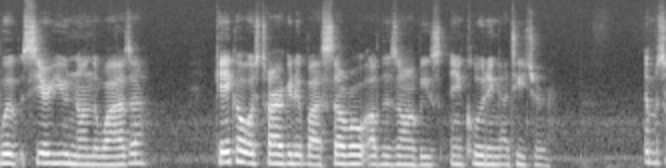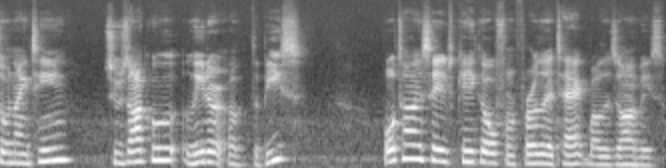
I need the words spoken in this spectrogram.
with Seiryu none the wiser. Keiko is targeted by several of the zombies, including a teacher. Episode 19 Suzaku, leader of the beast. Botan saves Keiko from further attack by the zombies,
